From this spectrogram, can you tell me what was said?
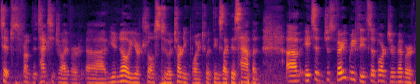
tips from the taxi driver. Uh, you know you're close to a turning point when things like this happen. Um, it's a, just very briefly, it's important to remember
